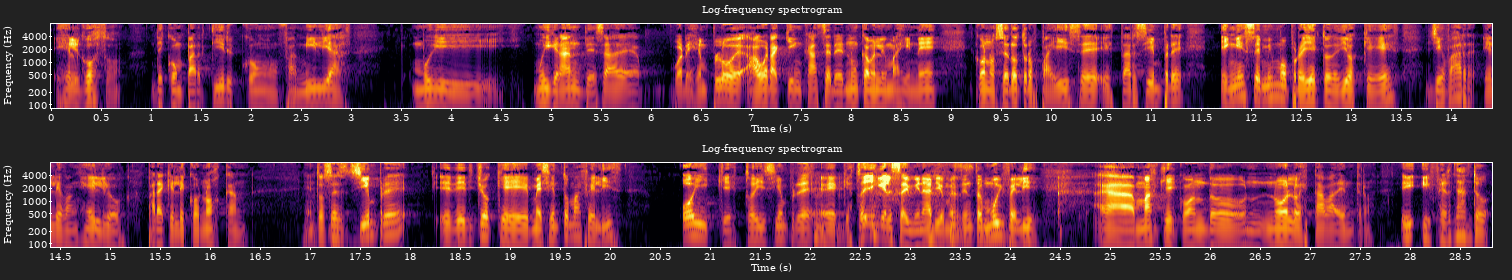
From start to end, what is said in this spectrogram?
es el gozo de compartir con familias muy, muy grandes. ¿sabe? Por ejemplo, ahora aquí en Cáceres nunca me lo imaginé conocer otros países, estar siempre en ese mismo proyecto de Dios que es llevar el Evangelio para que le conozcan. Entonces siempre he dicho que me siento más feliz hoy que estoy siempre, eh, que estoy en el seminario. Me siento muy feliz, ah, más que cuando no lo estaba dentro. Y, y, Fernando,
